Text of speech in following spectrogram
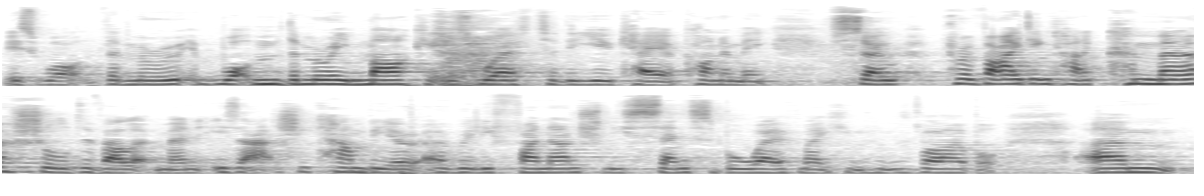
is what the marine, what the marine market is worth to the UK economy. So providing kind of commercial development is actually can be a, a really financially sensible way of making things viable. Um,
